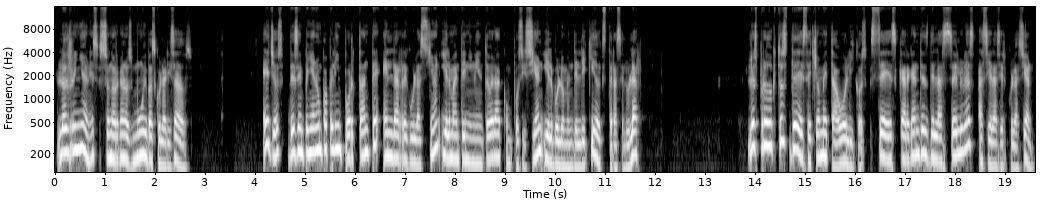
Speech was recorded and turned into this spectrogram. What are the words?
Los riñones son órganos muy vascularizados. Ellos desempeñan un papel importante en la regulación y el mantenimiento de la composición y el volumen del líquido extracelular. Los productos de desecho metabólicos se descargan desde las células hacia la circulación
